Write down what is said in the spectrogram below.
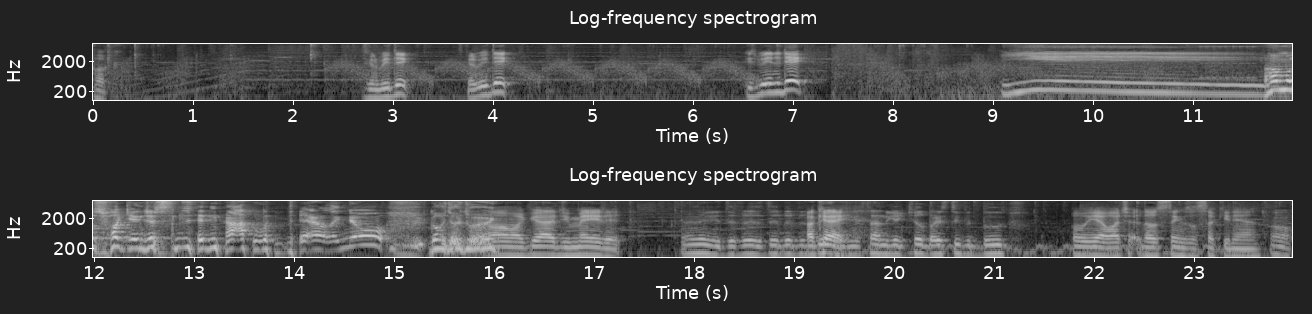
Fuck. He's gonna be a dick. He's gonna be a dick. He's being a dick. Yeah. Almost fucking just did not live there. I was like, no, go to drink. Oh my god, you made it. Okay. It's time to get killed by stupid booze. Oh yeah, watch. Those things will suck you down. Oh.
